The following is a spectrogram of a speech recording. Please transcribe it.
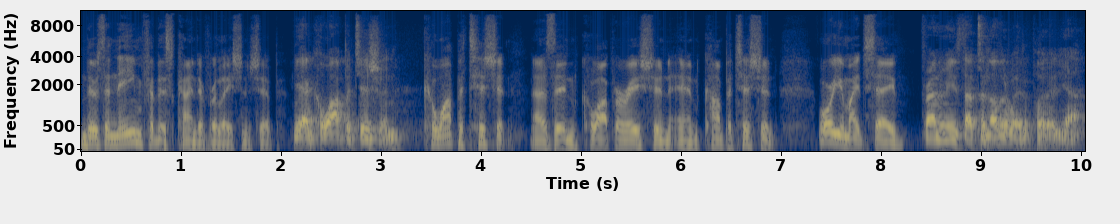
There's a name for this kind of relationship. Yeah, coopetition. Coopetition, as in cooperation and competition. Or you might say, frenemies, that's another way to put it, yeah.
